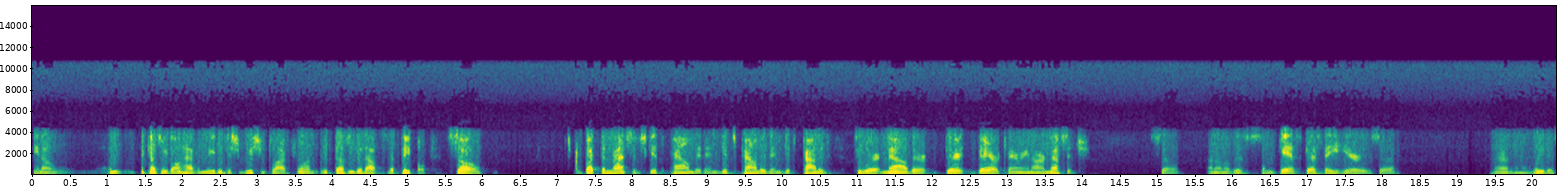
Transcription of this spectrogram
you know, because we don't have a media distribution platform, it doesn't get out to the people. So, but the message gets pounded and gets pounded and gets pounded to where now they're they're they are carrying our message. So I don't know. This some guest guest A here is uh, I don't know who this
